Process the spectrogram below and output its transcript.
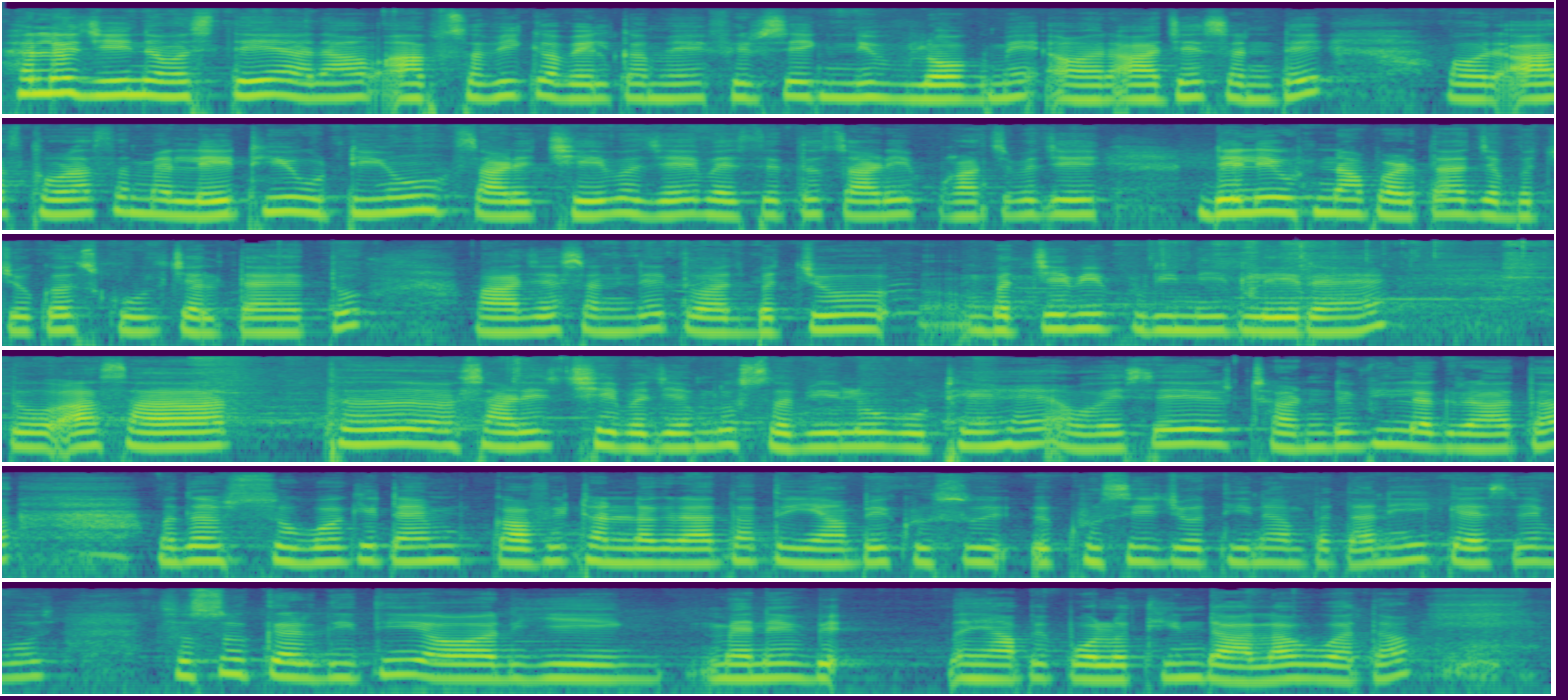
Hello जी, नमस्ते, आराम। आप सभी का वेलकम है फिर से एक न्यू व्लॉग में और आज है संडे और आज थोड़ा सा मैं लेट ही उठी हूँ, साढ़े छः बजे। वैसे तो साढ़े पाँच बजे डेली उठना पड़ता है जब बच्चों का स्कूल चलता है तो। आज है संडे तो आज बच्चों, बच्चे भी पूरी नींद ले रहे हैं। तो आज सात साढ़े छः बजे हम लोग सभी लोग उठे हैं। और वैसे ठंड भी लग रहा था। मतलब सुबह के टाइम काफ़ी ठंड लग रहा था तो यहाँ पे खुशी खुशी जो थी ना पता नहीं कैसे वो सुसु कर दी थी। और ये मैंने यहाँ पे पॉलीथीन डाला हुआ था।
